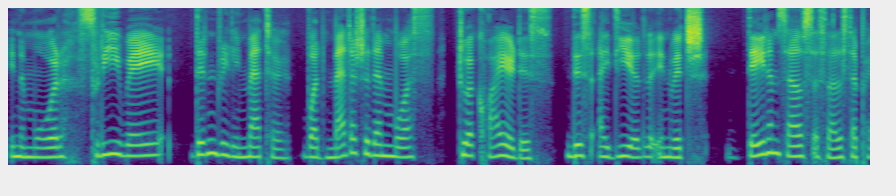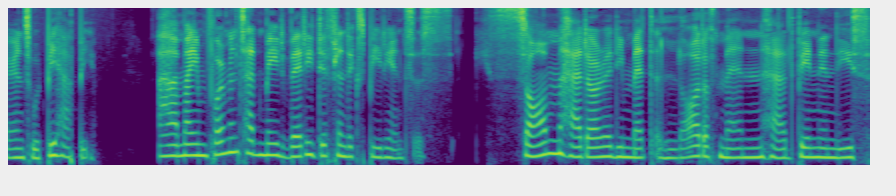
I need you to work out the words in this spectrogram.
in a more free way, didn't really matter. What mattered to them was to acquire this, this ideal in which they themselves as well as their parents would be happy. Uh, my informants had made very different experiences. Some had already met a lot of men, had been in these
